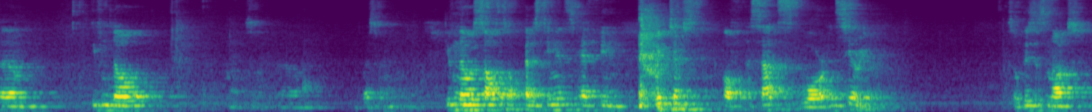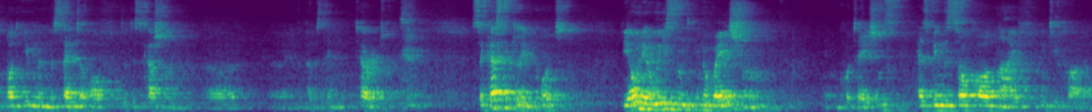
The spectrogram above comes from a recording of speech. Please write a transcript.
um, even though Even though thousands of Palestinians have been victims of Assad's war in Syria. So this is not, not even in the center of the discussion uh, uh, in the Palestinian territories. Sarcastically put, the only recent innovation, in quotations, has been the so-called knife intifada,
